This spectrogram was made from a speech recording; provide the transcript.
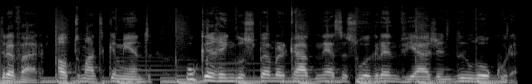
travar automaticamente o carrinho do supermercado nessa sua grande viagem de loucura.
